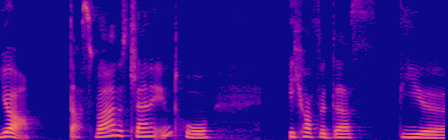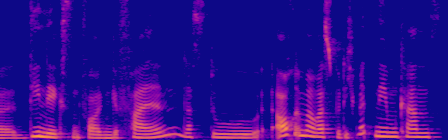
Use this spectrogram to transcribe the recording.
Ja, das war das kleine Intro. Ich hoffe, dass dir die nächsten Folgen gefallen, dass du auch immer was für dich mitnehmen kannst.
